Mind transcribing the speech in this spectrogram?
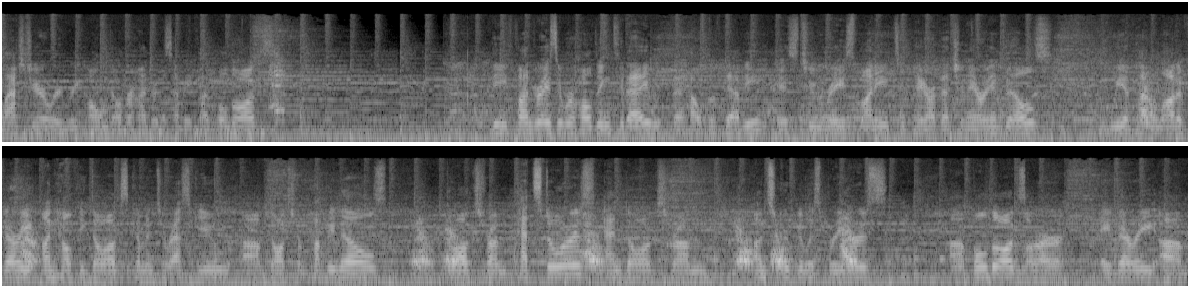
last year we rehomed over 175 bulldogs. The fundraiser we're holding today, with the help of Debbie, is to raise money to pay our veterinarian bills. We have had a lot of very unhealthy dogs come into rescue, um, dogs from puppy mills, dogs from pet stores, and dogs from unscrupulous breeders. Uh, bulldogs are a very um,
